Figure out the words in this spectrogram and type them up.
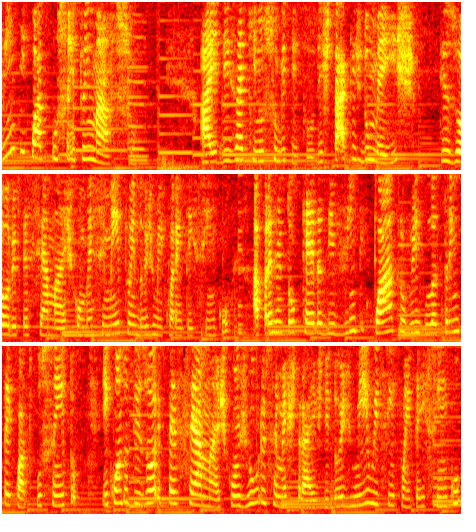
24% em março. Aí diz aqui no subtítulo: Destaques do mês Tesouro IPCA+, com vencimento em 2045, apresentou queda de 24,34%, enquanto o Tesouro IPCA+, com juros semestrais de 2055,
